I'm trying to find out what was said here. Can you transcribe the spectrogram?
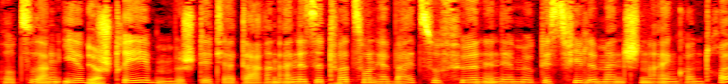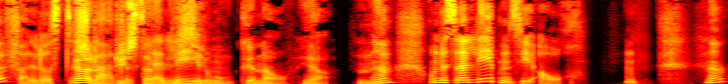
Sozusagen ihr ja. Bestreben besteht ja darin, eine Situation herbeizuführen, in der möglichst viele Menschen einen Kontrollverlust des ja, Staates erleben. Genau, ja. Mhm. Ne? Und das erleben sie auch. ne?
